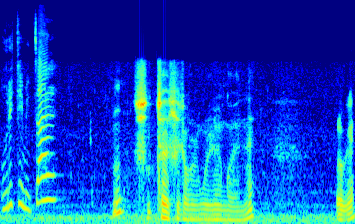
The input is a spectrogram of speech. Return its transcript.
우리 팀이 짤 응? 진짜 실을 올리는 거였네? 그러게.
